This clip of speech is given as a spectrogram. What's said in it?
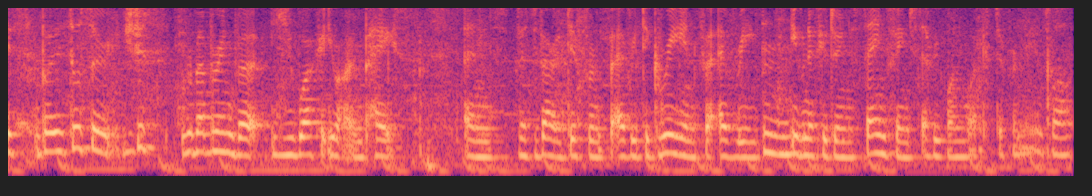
it's, but it's also you just remembering that you work at your own pace, and it's very different for every degree and for every, mm. even if you're doing the same thing, just everyone works differently as well.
